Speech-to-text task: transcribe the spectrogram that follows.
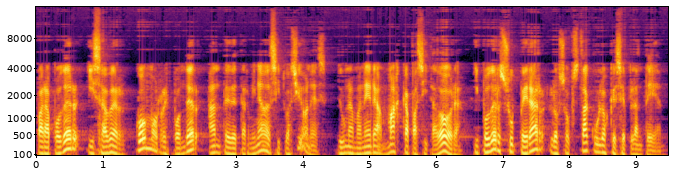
para poder y saber cómo responder ante determinadas situaciones de una manera más capacitadora y poder superar los obstáculos que se plantean.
